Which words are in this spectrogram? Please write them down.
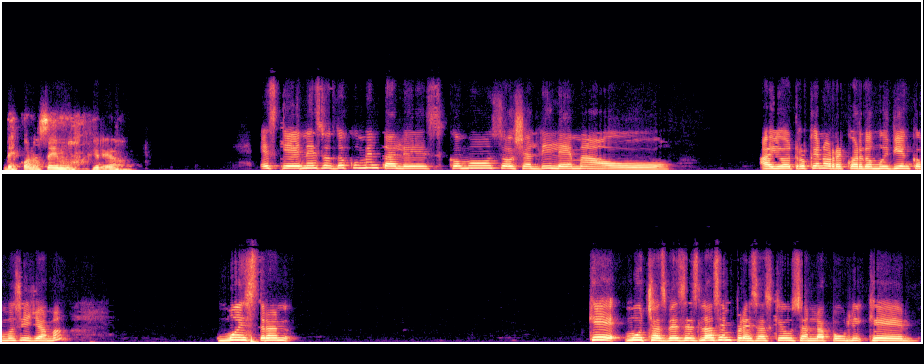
desconocemos, creo. Es que en esos documentales como Social Dilemma o hay otro que no recuerdo muy bien cómo se llama, muestran que muchas veces las empresas que usan la que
